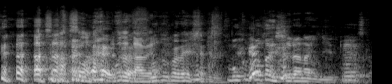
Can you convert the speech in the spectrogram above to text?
僕答えしちゃってる僕答え知らないんで言ってもいいですか？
